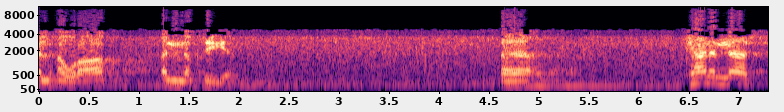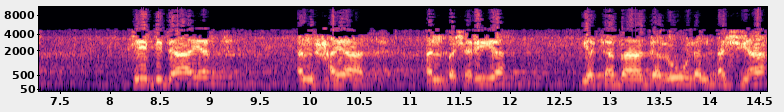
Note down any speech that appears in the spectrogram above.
الأوراق النقدية؟ آه كان الناس في بداية الحياة البشرية يتبادلون الأشياء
